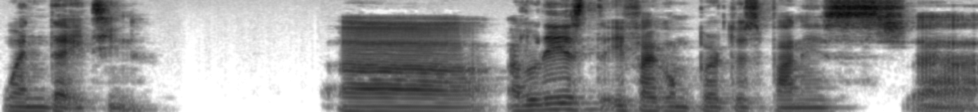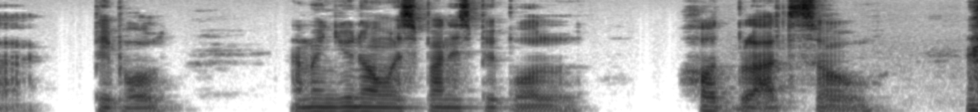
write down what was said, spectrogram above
when dating. Uh, at least if I compare to Spanish uh, people. I mean, you know, Spanish people, hot blood, so we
